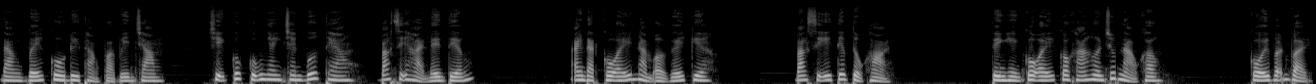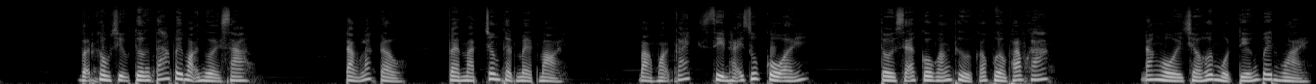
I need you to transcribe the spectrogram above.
Đang bế cô đi thẳng vào bên trong. Chị Cúc cũng nhanh chân bước theo. Bác sĩ Hải lên tiếng. Anh đặt cô ấy nằm ở ghế kia. Bác sĩ tiếp tục hỏi. Tình hình cô ấy có khá hơn chút nào không? Cô ấy vẫn vậy. Vẫn không chịu tương tác với mọi người sao? Đằng lắc đầu, vẻ mặt trông thật mệt mỏi. Bằng mọi cách xin hãy giúp cô ấy. Tôi sẽ cố gắng thử các phương pháp khác. Đang ngồi chờ hơn một tiếng bên ngoài.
